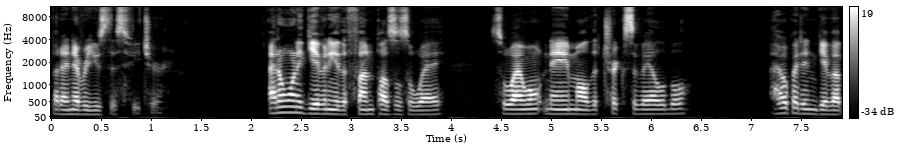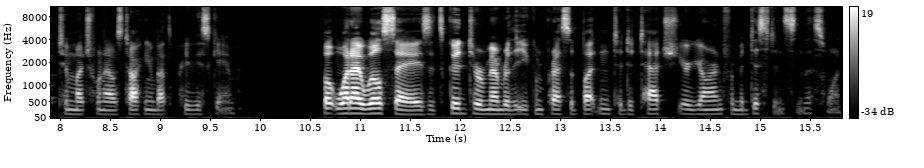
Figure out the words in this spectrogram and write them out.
but I never use this feature. I don't want to give any of the fun puzzles away, so I won't name all the tricks available. I hope I didn't give up too much when I was talking about the previous game. But what I will say is it's good to remember that you can press a button to detach your yarn from a distance in this one.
